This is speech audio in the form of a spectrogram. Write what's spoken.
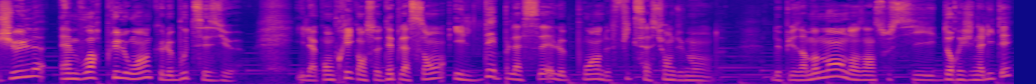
Jules aime voir plus loin que le bout de ses yeux. Il a compris qu'en se déplaçant, il déplaçait le point de fixation du monde. Depuis un moment, dans un souci d'originalité,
